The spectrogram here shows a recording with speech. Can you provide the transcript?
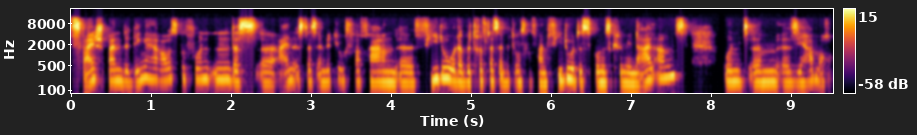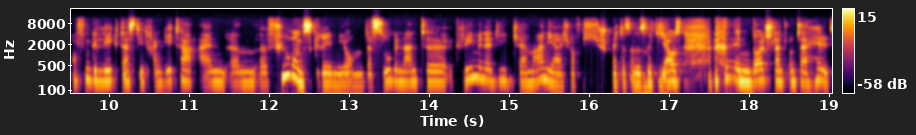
zwei spannende Dinge herausgefunden. Das äh, eine ist das Ermittlungsverfahren äh, FIDO oder betrifft das Ermittlungsverfahren FIDO des Bundeskriminalamts. Und ähm, äh, sie haben auch offengelegt, dass die Drangheta ein ähm, äh, Führungsgremium, das sogenannte Crimine di Germania, ich hoffe, ich spreche das alles richtig aus, in Deutschland unterhält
